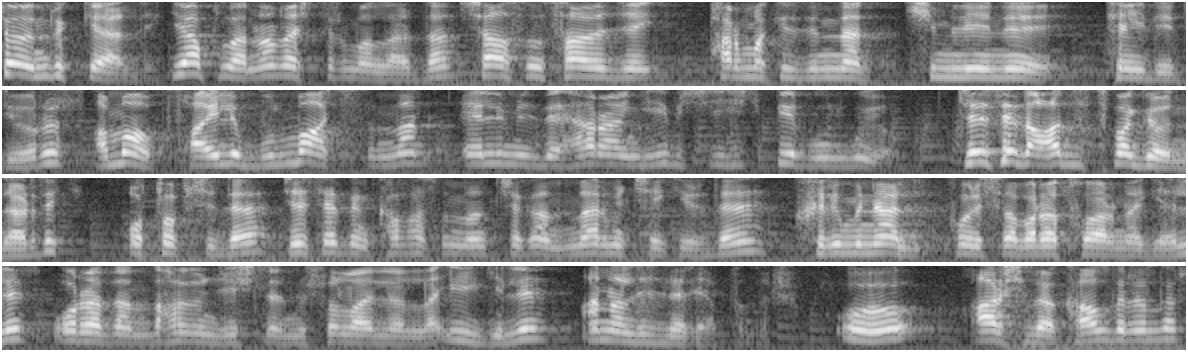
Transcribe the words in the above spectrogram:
Döndük geldik. Yapılan araştırmalarda şahsın sadece parmak izinden kimliğini teyit ediyoruz. Ama faili bulma açısından elimizde herhangi bir şey, hiçbir bulgu yok. Cesedi adli tıpa gönderdik. Otopside cesedin kafasından çıkan mermi çekirdeği kriminal polis laboratuvarına gelir. Oradan daha önce işlenmiş olaylarla ilgili analizler yapılır. O arşive kaldırılır.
